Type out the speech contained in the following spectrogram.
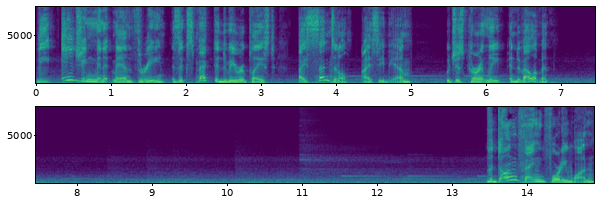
The aging Minuteman III is expected to be replaced by Sentinel ICBM, which is currently in development. The Dongfeng 41,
